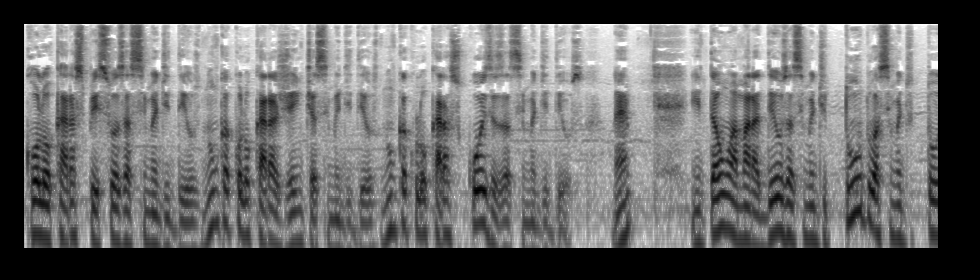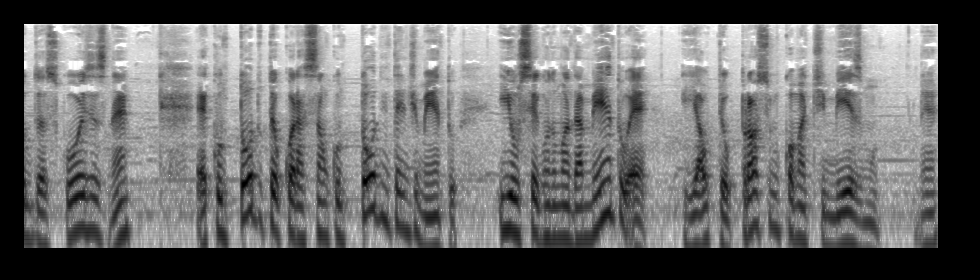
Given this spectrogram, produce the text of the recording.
colocar as pessoas acima de Deus, nunca colocar a gente acima de Deus, nunca colocar as coisas acima de Deus, né? Então, amar a Deus acima de tudo, acima de todas as coisas, né? É com todo o teu coração, com todo entendimento. E o segundo mandamento é: e ao teu próximo como a ti mesmo, né?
